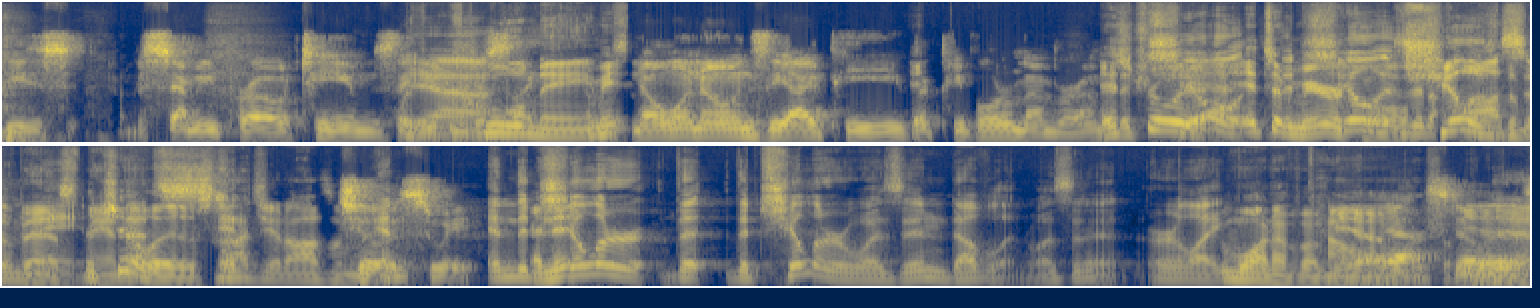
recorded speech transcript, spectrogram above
these semi-pro teams that you can just Cool like, names. I mean, no one owns the ip but people remember them It's The truly chill- it's a the miracle. chill is an Chill is awesome the best, name. The Chill That's is. such an awesome chill name. is sweet and the and it- chiller, the the chiller was in Dublin, wasn't it? Or like one of them. Yeah. Yeah, still something. is.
